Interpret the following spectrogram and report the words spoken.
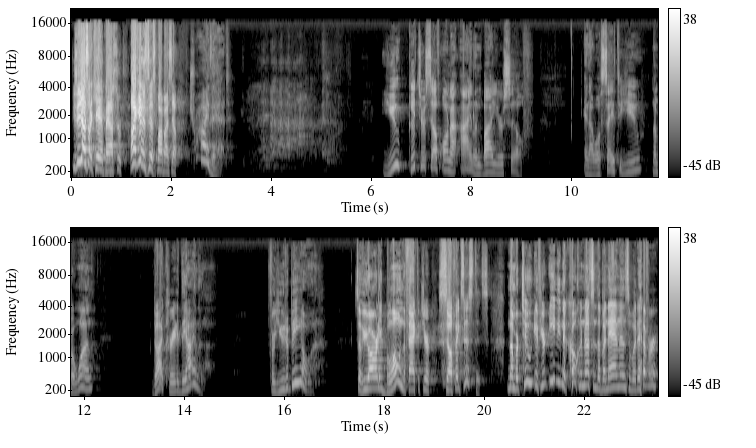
You say, Yes, I can, Pastor. I can exist by myself. Try that. you get yourself on an island by yourself. And I will say to you, number one, God created the island for you to be on. So you already blown the fact that you're self existence. Number two, if you're eating the coconuts and the bananas or whatever,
